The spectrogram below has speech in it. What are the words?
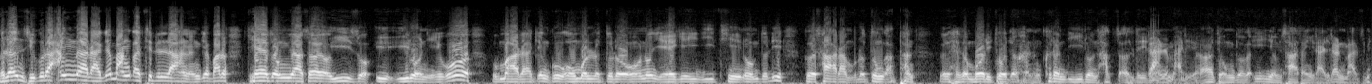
그런 식으로 악랄하게 망가뜨리려 하는 게 바로 개동야서 이론이고 말하자면 그 오물로 들어오는 예계인 이티놈들이 그 사람으로 둔갑한 그 해서 머리 조정하는 그런 이론 학설들이라는 말이에요. 종교가 이념 사상이라는 말씀이.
